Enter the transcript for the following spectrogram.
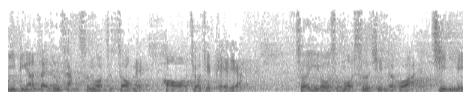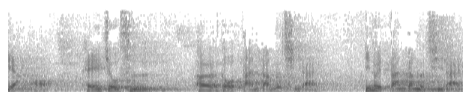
一定要在日常生活之中呢，哦，就去培养。所以有什么事情的话呢，尽量哦。哎，就是呃，都担当的起来，因为担当的起来，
